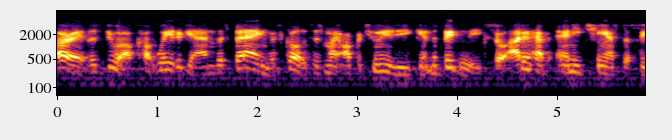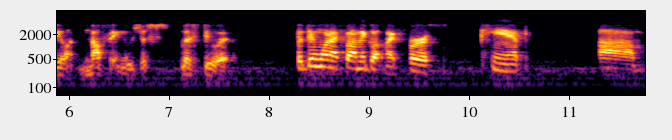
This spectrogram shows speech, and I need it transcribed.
all right, let's do it. I'll cut weight again. Let's bang. Let's go. This is my opportunity to get in the big league. So I didn't have any chance to feel nothing. It was just let's do it. But then when I finally got my first camp, um,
